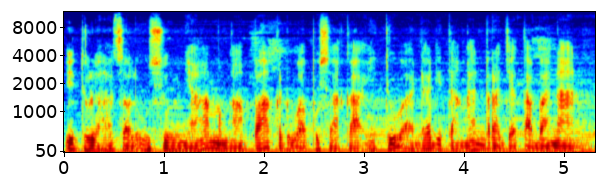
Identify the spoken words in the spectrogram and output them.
Itulah asal-usulnya mengapa kedua pusaka itu ada di tangan Raja Tabanan.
